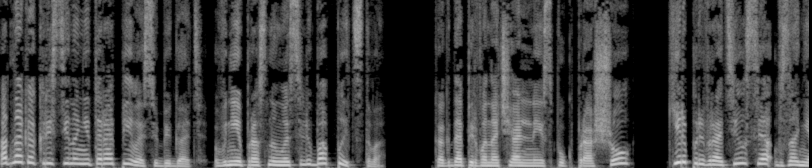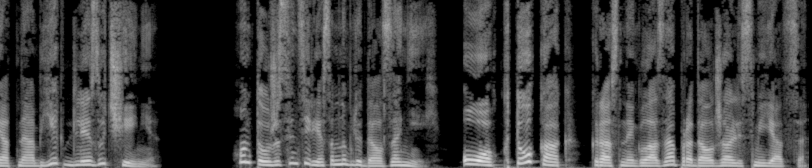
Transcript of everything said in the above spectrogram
Однако Кристина не торопилась убегать, в ней проснулось любопытство. Когда первоначальный испуг прошел, Кир превратился в занятный объект для изучения. Он тоже с интересом наблюдал за ней. «О, кто как!» Красные глаза продолжали смеяться.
